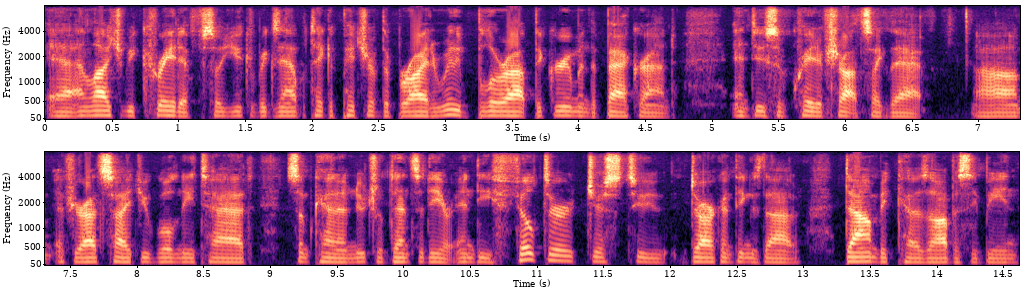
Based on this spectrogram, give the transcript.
uh, and allows you to be creative. So you can, for example, take a picture of the bride and really blur out the groom in the background and do some creative shots like that. Um, if you're outside, you will need to add some kind of neutral density or ND filter just to darken things down, down because obviously being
